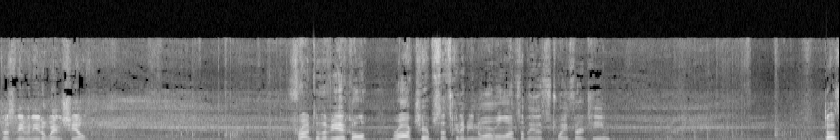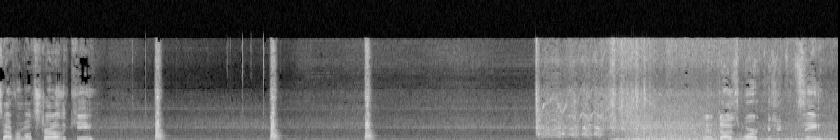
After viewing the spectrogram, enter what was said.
Doesn't even need a windshield. Front of the vehicle, rock chips, that's gonna be normal on something that's 2013. Does have remote start on the key. And it does work, as you can see.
